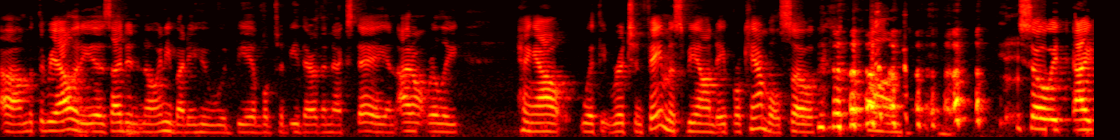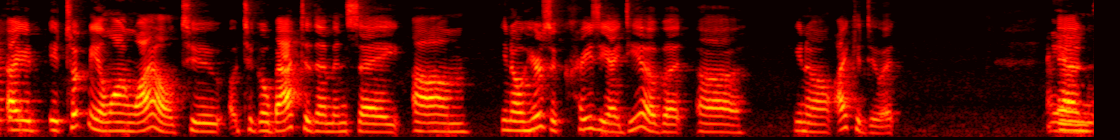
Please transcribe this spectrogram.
um, but the reality is, I didn't know anybody who would be able to be there the next day, and I don't really hang out with rich and famous beyond April Campbell. So um, so it I, I it took me a long while to to go back to them and say um, you know here's a crazy idea but uh, you know i could do it. And, and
